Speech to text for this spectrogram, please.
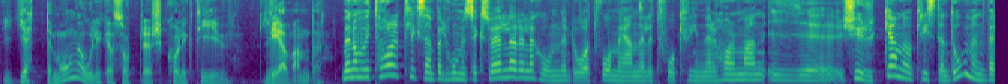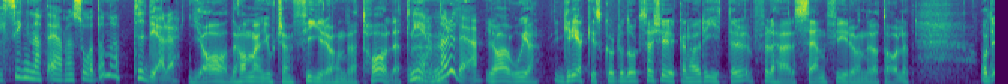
jättemånga olika sorters levande. Men om vi tar till exempel homosexuella relationer då, två män eller två kvinnor, har man i eh, kyrkan och kristendomen välsignat även sådana tidigare? Ja, det har man gjort sedan 400-talet. Menar du det? Ja, oh ja. Grekisk-ortodoxa kyrkan har riter för det här sedan 400-talet. Och det,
